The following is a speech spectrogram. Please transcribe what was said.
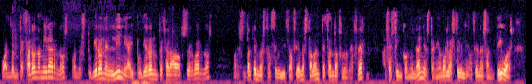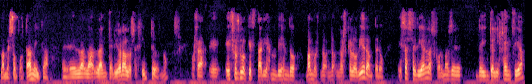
cuando empezaron a mirarnos, cuando estuvieron en línea y pudieron empezar a observarnos, pues resulta que nuestra civilización estaba empezando a florecer. Hace 5.000 años teníamos las civilizaciones antiguas, la mesopotámica, eh, la, anterior a los egipcios, ¿no? O sea, eh, eso es lo que estarían viendo, vamos, no, no, es que lo vieran, pero esas serían las formas de, inteligencia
